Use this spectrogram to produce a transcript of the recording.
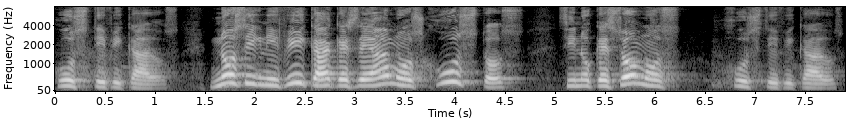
justificados. No significa que seamos justos, sino que somos justificados.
